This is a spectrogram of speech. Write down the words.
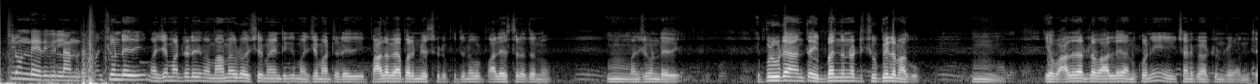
ఎట్లా ఉండేది వీళ్ళందరూ? మంచిగా ఉండేది మంచిగా మాట్లాడేది. మా మామయ్య కూడా వచ్చేది మా ఇంటికి మంచిగా మాట్లాడేది. పాల వ్యాపారం చేస్తాడు పొద్దున్న కూడా పాలు వేస్తాడు అతను. మంచిగా ఉండేది ఇప్పుడు కూడా అంత ఇబ్బంది ఉన్నట్టు చూపిలే మాకు. ఇక వాళ్ళ దాంట్లో వాళ్ళే అనుకొని చనిపోయినట్టుండ్రు అంతే.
